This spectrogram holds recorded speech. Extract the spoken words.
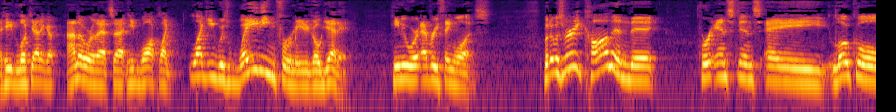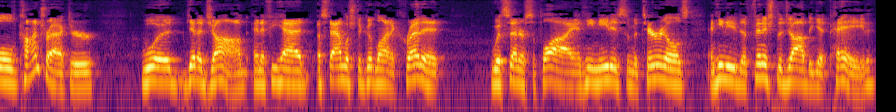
And he'd look at it and go, I know where that's at. He'd walk like, like he was waiting for me to go get it. He knew where everything was. But it was very common that, for instance, a local contractor would get a job and if he had established a good line of credit with Center Supply and he needed some materials and he needed to finish the job to get paid.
